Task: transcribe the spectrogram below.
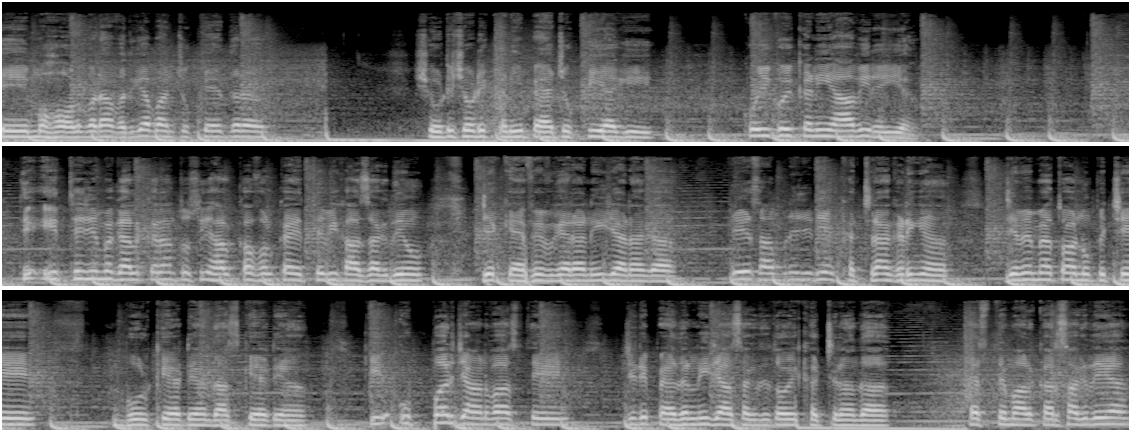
ਇਹ ਮਾਹੌਲ ਬੜਾ ਵਧੀਆ ਬਣ ਚੁੱਕਿਆ ਇੱਧਰ। ਛੋਟੀ ਛੋਟੀ ਕਣੀ ਪੈ ਚੁੱਕੀ ਹੈਗੀ, ਕੋਈ ਕੋਈ ਕਣੀ ਆ ਵੀ ਰਹੀ ਆ। ਤੇ ਇੱਥੇ ਜੇ ਮੈਂ ਗੱਲ ਕਰਾਂ, ਤੁਸੀਂ ਹਲਕਾ ਫੁਲਕਾ ਇੱਥੇ ਵੀ ਖਾ ਸਕਦੇ ਹੋ, ਜੇ ਕੈਫੇ ਵਗੈਰਾ ਨਹੀਂ ਜਾਣਾਗਾ। ਇਹ ਸਾਹਮਣੇ ਜਿਹੜੀਆਂ ਖੱਚਰਾਂ ਖੜੀਆਂ, ਜਿਵੇਂ ਮੈਂ ਤੁਹਾਨੂੰ ਪਿੱਛੇ ਬੋਲ ਕੇ ਹਟਿਆ, ਦੱਸ ਕੇ ਹਟਿਆ ਕਿ ਉੱਪਰ ਜਾਣ ਵਾਸਤੇ ਜਿਹੜੇ ਪੈਦਲ ਨਹੀਂ ਜਾ ਸਕਦੇ ਤਾਂ ਉਹ ਇਹ ਖੱਚਰਾਂ ਦਾ ਇਸਤੇਮਾਲ ਕਰ ਸਕਦੇ ਆ।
